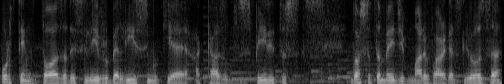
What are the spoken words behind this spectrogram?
portentosa, desse livro belíssimo que é A Casa dos Espíritos Gosto também de Mário Vargas Llosa,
